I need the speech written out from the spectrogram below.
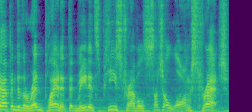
happen to the red planet that made its piece travel such a long stretch?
